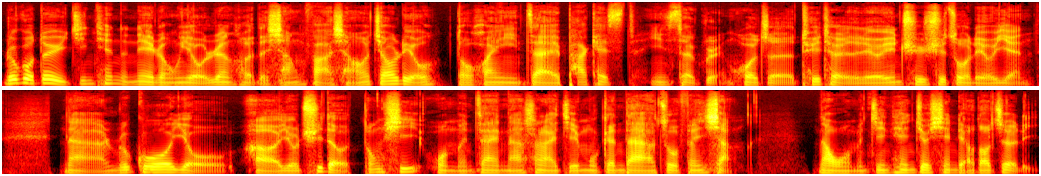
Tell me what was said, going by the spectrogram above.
如果对于今天的内容有任何的想法想要交流，都欢迎在 Podcast、Instagram 或者 Twitter 的留言区去做留言。那如果有呃有趣的东西，我们再拿上来节目跟大家做分享。那我们今天就先聊到这里。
